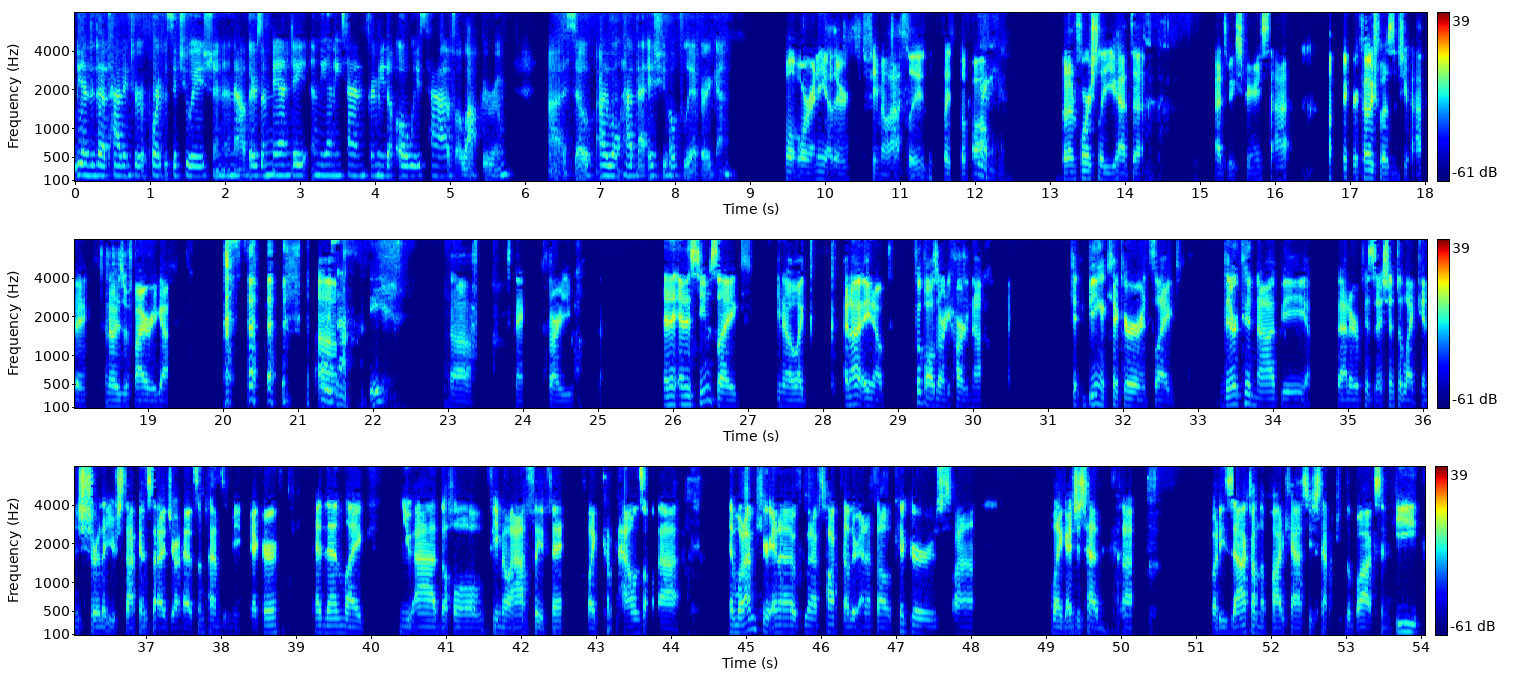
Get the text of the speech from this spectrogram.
we ended up having to report the situation and now there's a mandate in the NE10 for me to always have a locker room uh, so I won't have that issue hopefully ever again. Well or any other female athlete plays football. Right. but unfortunately you had to had to experience that. Your coach wasn't too happy. I know he's a fiery guy. um, he's not happy. Uh, sorry, you. And it, and it seems like you know, like, and I, you know, football's already hard enough. Like, being a kicker, it's like there could not be a better position to like ensure that you're stuck inside your own head sometimes than being a kicker. And then like you add the whole female athlete thing, like compounds all that and what I'm curious, and I, when I've talked to other NFL kickers, um, like I just had uh, buddy Zach on the podcast who snapped the box, and he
